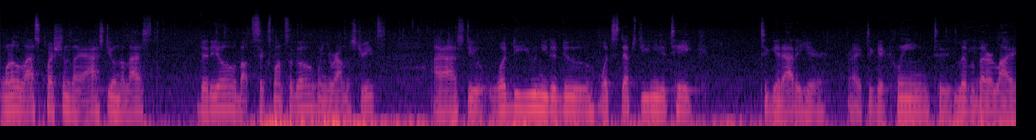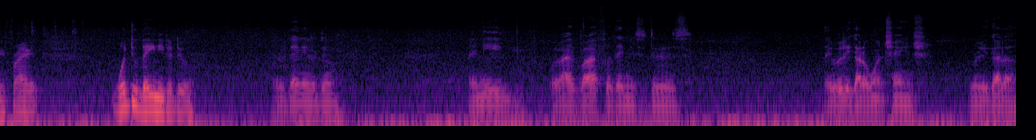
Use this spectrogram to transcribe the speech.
one of the last questions I asked you in the last video about six months ago when you were out in the streets, I asked you, what do you need to do? What steps do you need to take to get out of here, right? To get clean, to live a better life, right? What do they need to do? What do they need to do? They need what I what I feel they need to do is they really gotta want change. Really gotta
